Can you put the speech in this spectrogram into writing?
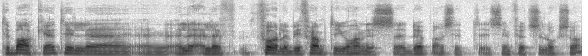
tilbake til eh, eh, Eller, eller foreløpig fram til Johannes eh, døperen sitt, sin fødsel også,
